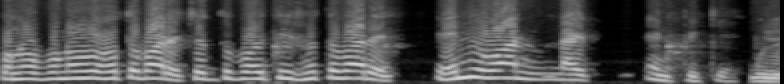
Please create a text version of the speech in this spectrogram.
পনেরো পনেরো হতে পারে চোদ্দ পঁয়ত্রিশ হতে পারে এনি ওয়ান নাইট এনপিকে বুঝেছি।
